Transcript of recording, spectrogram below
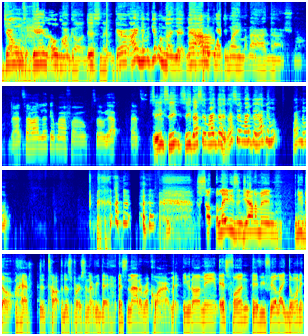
Jones again? Oh my God, this nigga, girl, I ain't even give him none yet. Now I look like a lame. Nah, nah, nah. That's how I look at my phone. So yep, that's See, yeah. see, see. That's it right there. That's it right there. I knew it. I knew it. So, ladies and gentlemen, you don't have to talk to this person every day. It's not a requirement. You know what I mean? It's fun if you feel like doing it.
